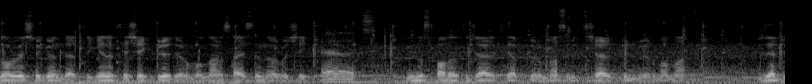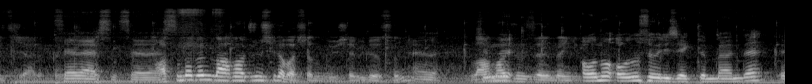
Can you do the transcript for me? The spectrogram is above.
Norveç'e gönderdi. Gene teşekkür ediyorum onların sayesinde Norveç'e gittim. Evet. Yunus balığı ticareti yapıyorum. Nasıl bir ticaret bilmiyorum ama güzel bir ticaret. Seversin, seversin. Aslında ben lahmacun işiyle başladım bu işe biliyorsun. Evet. Lahmacun Şimdi üzerinden gittim. onu onu söyleyecektim ben de. Ee,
